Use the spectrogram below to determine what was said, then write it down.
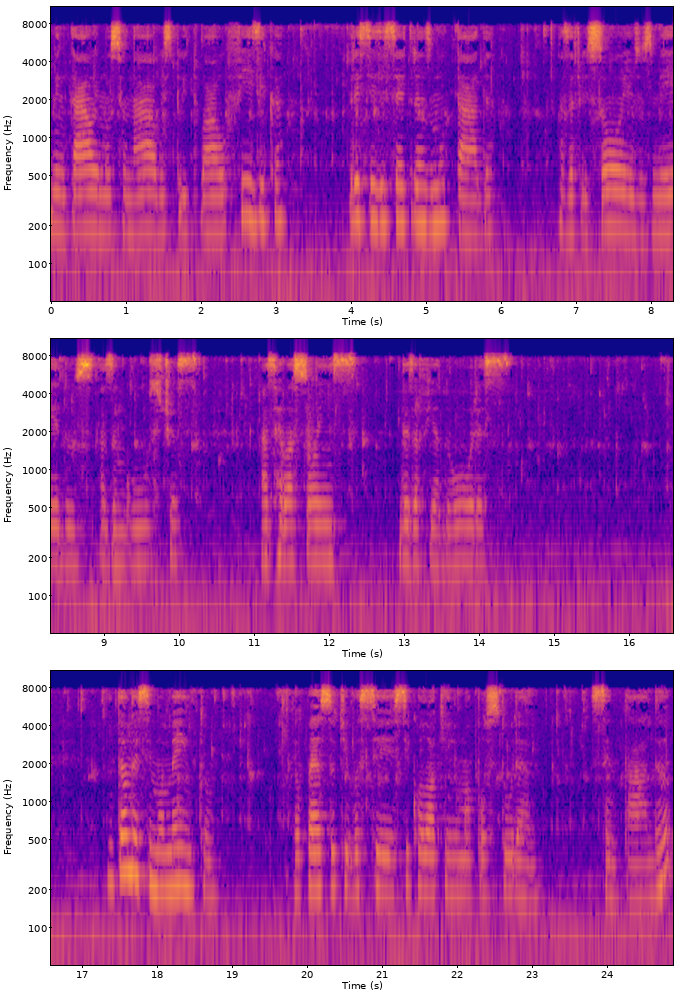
mental, emocional, espiritual, física, precise ser transmutada. As aflições, os medos, as angústias, as relações desafiadoras. Então, nesse momento, eu peço que você se coloque em uma postura sentada.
